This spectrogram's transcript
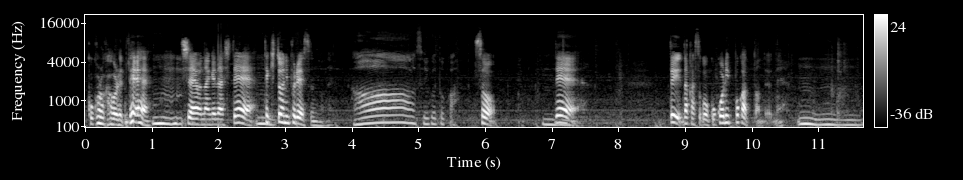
う心が折れてうん。うん試合を投げ出して、うん。適当にプレーするのね。ああそういうことか。そう。うん。で、でだからすごい怒りっぽかったんだよね。うんうん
